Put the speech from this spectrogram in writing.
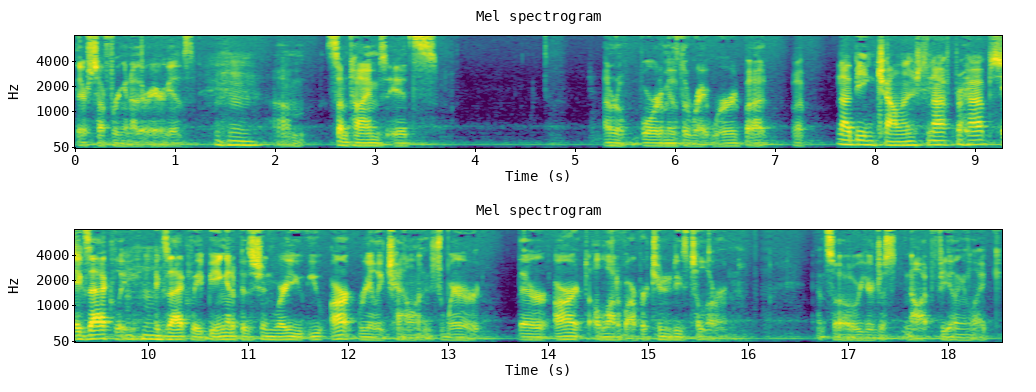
they're suffering in other areas. Um, sometimes it's I don't know if boredom is the right word, but but Not being challenged enough, perhaps. Exactly, mm-hmm. exactly. Being in a position where you, you aren't really challenged, where there aren't a lot of opportunities to learn. And so you're just not feeling like,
